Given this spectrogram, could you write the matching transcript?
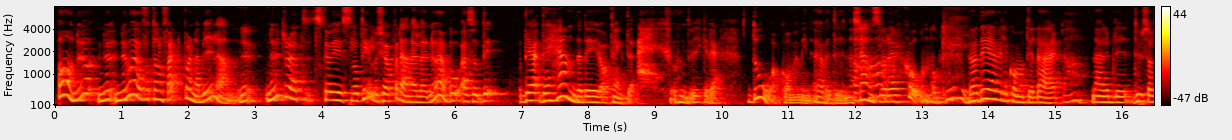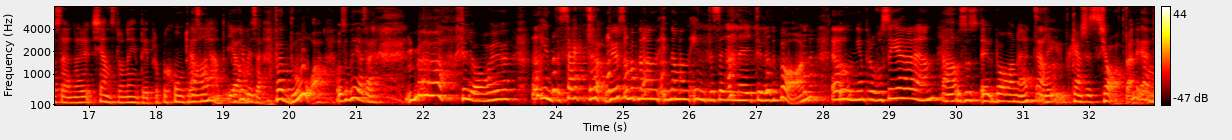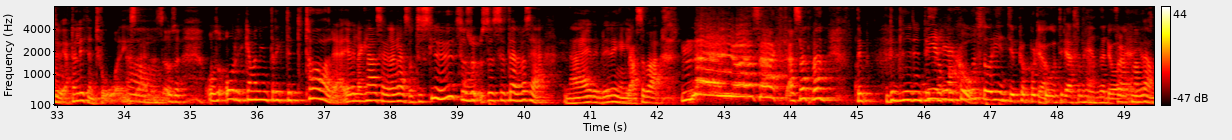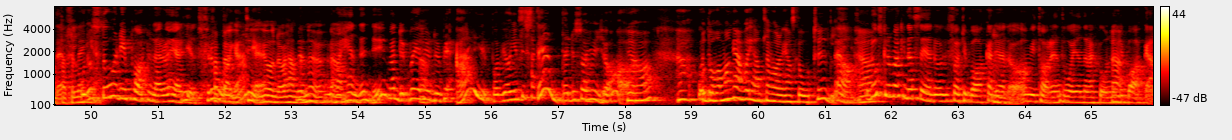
ah, nu, nu, nu har jag fått en offert på den här bilen. Nu, nu tror jag att, ska vi slå till och köpa den? Eller nu har jag bo, alltså det, det, det händer det jag tänkte, äh, undviker det. Då kommer min överdrivna känsloreaktion. Okej. Det var det jag ville komma till där. Ja. När det blir, du sa så här, när känslorna inte är i proportion till vad som har hänt. Då kan det bli så här, vadå? Och så blir jag så här, för jag har ju inte sagt Det är som att när man, när man inte säger nej till ett barn. Ungen provocerar en och så eh, barnet kanske tjatar, ni vet, du vet en liten tvååring. Så här. och, så, och så orkar man inte riktigt ta det. Jag vill ha glass, jag vill ha glass. Och till slut så, så, så, så istället för att säga nej det blir ingen glass så bara nej har jag sagt. Alltså att man, det, det blir inte Din reaktion proportion. står inte i proportion Ja. till det som händer då. För att man väntar för länge. Och då står din partner där och är helt frågande. och undrar vad händer men, nu? Men Ja. vad händer nu? Men du, vad är det du blir arg på? Vi har ju bestämt det. Du sa ju ja. Ja, och då har man egentligen varit ganska otydlig. Ja. Och då skulle man kunna säga då, för tillbaka det då, om vi tar en två generationer Mm. Ja. tillbaka.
